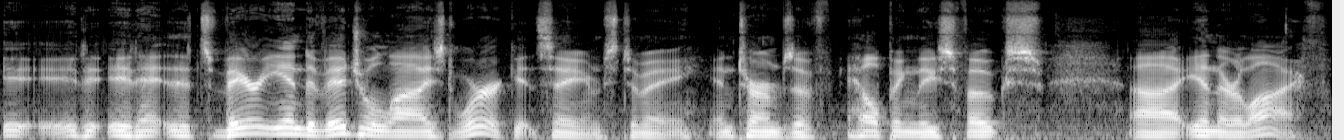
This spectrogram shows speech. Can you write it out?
it, it, it, it's very individualized work, it seems to me, in terms of helping these folks uh, in their life.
